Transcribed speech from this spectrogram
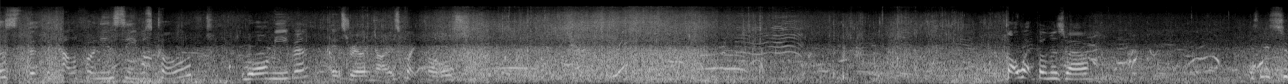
us that the Californian sea was cold, warm even, it's really not, it's quite cold. Got a wet bum as well. Isn't it so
